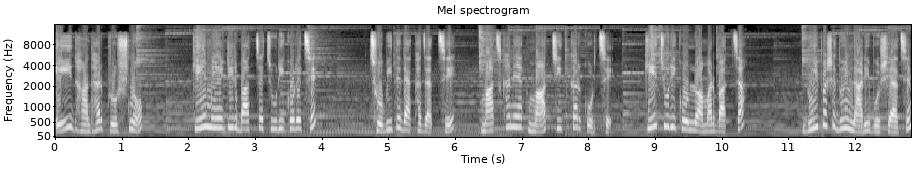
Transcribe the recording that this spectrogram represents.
এই ধাঁধার প্রশ্ন, কে মেয়েটির বাচ্চা চুরি করেছে? ছবিতে দেখা যাচ্ছে, মাঝখানে এক মা চিৎকার করছে, কে চুরি করল আমার বাচ্চা? দুই পাশে দুই নারী বসে আছেন,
